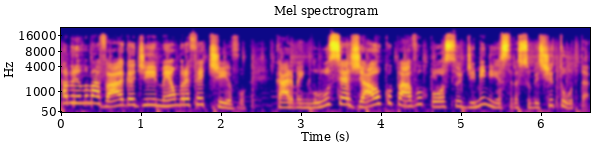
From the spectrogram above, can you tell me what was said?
abrindo uma vaga de membro efetivo. Carmen Lúcia já ocupava o posto de ministra substituta.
